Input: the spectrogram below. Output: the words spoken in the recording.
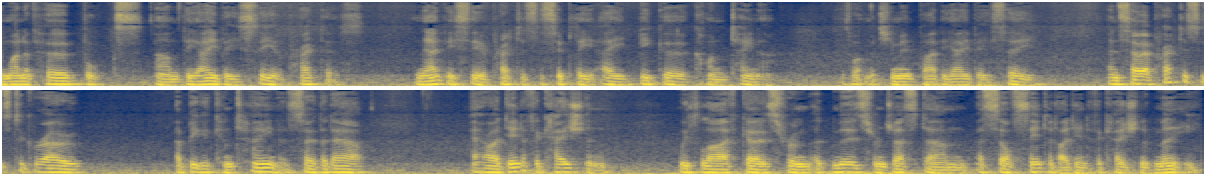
in one of her books, um, the ABC of practice. And the ABC of practice is simply a bigger container is what she meant by the ABC. And so our practice is to grow a bigger container so that our our identification with life goes from it moves from just um, a self-centered identification of me.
